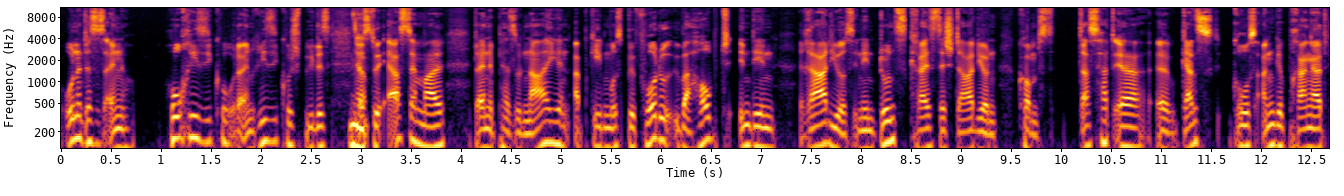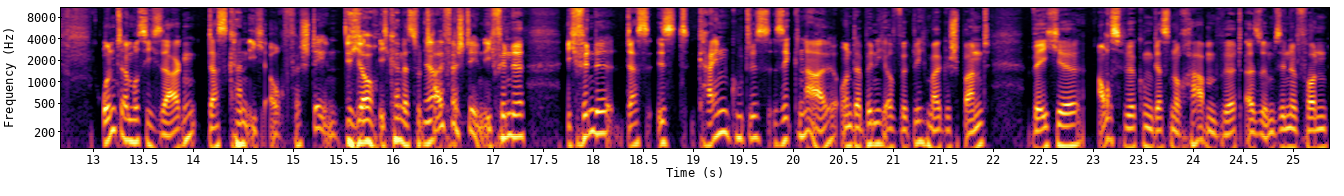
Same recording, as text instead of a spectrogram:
ohne dass es ein Hochrisiko oder ein Risikospiel ist, ja. dass du erst einmal deine Personalien abgeben musst, bevor du überhaupt in den Radius, in den Dunstkreis des Stadions kommst. Das hat er äh, ganz groß angeprangert. Und da muss ich sagen, das kann ich auch verstehen. Ich auch. Ich kann das total ja. verstehen. Ich finde, ich finde, das ist kein gutes Signal. Und da bin ich auch wirklich mal gespannt, welche Auswirkungen das noch haben wird. Also im Sinne von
